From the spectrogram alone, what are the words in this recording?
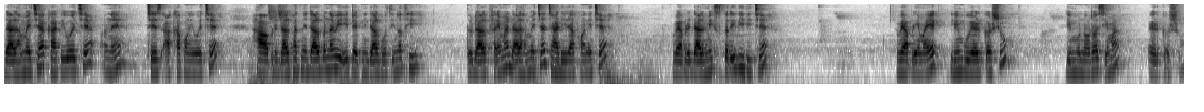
દાળ હંમેશા ઘાટી હોય છે અને છેસ આખાપણી હોય છે. હા આપણે દાળ ભાતની દાળ બનાવીએ, એ ટાઈપની દાળ હોતી નથી. તો દાળ ફ્રાયમાં દાળ હંમેશા જાડી રાખવાની છે. હવે આપણે દાળ મિક્સ કરી દીધી છે. હવે આપણે એમાં એક લીંબુ એડ કરશું. લીંબુનો રસ એમાં એડ કરશું.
